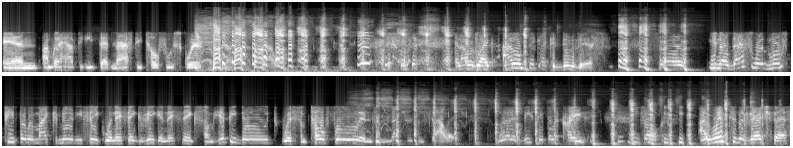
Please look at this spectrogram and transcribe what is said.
And I'm going to have to eat that nasty tofu square. and I was like, I don't think I could do this. So, you know, that's what most people in my community think when they think vegan. They think some hippie dude with some tofu and some nuts and some salad. What is these people are crazy. So I went to the Veg Fest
